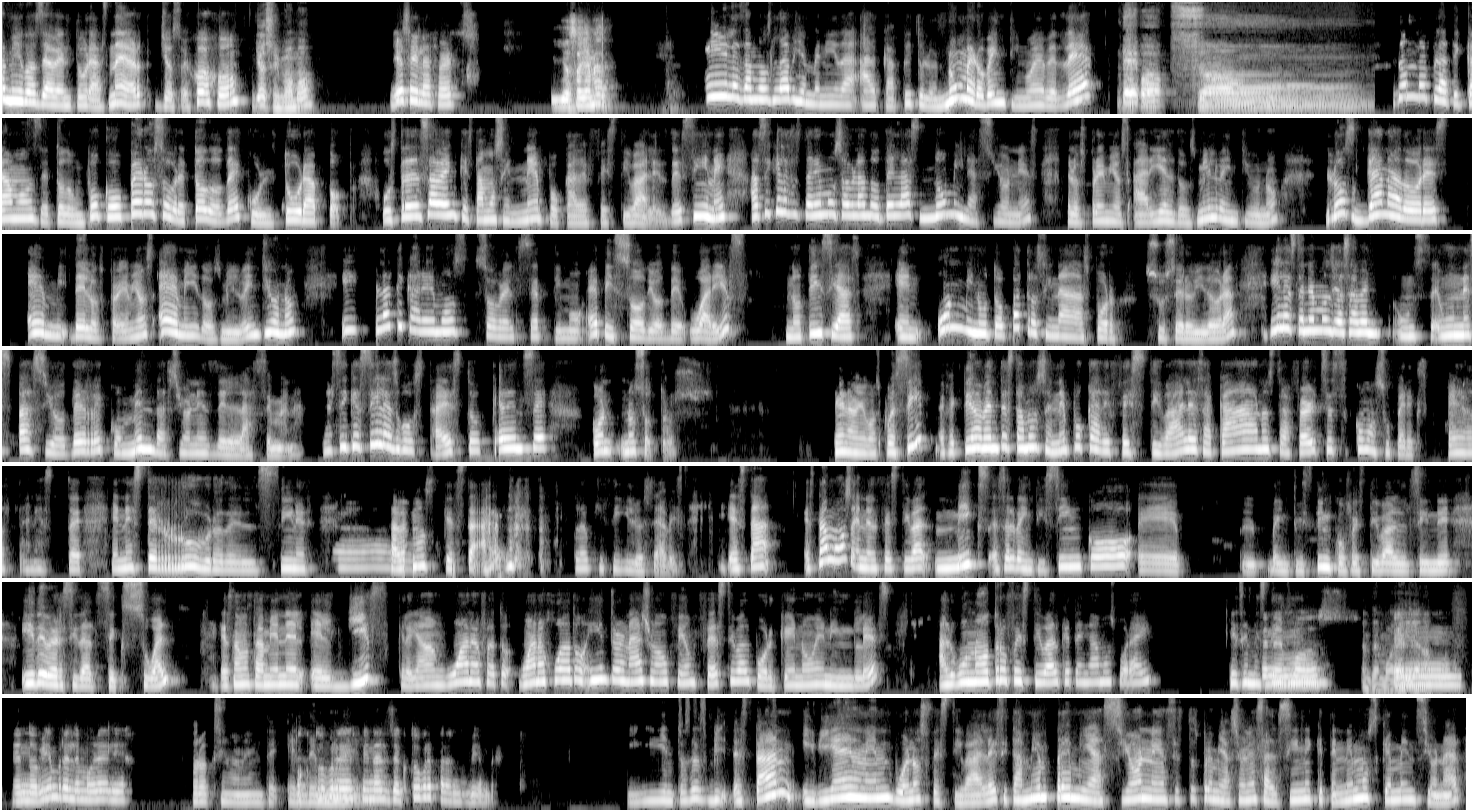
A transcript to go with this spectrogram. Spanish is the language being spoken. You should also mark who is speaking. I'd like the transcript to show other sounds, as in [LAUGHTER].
Speaker 1: amigos de Aventuras Nerd, yo soy Jojo.
Speaker 2: Yo soy Momo.
Speaker 3: Yo soy La
Speaker 4: Y yo soy Ahmed.
Speaker 1: Y les damos la bienvenida al capítulo número 29 de The donde platicamos de todo un poco, pero sobre todo de cultura pop. Ustedes saben que estamos en época de festivales de cine, así que les estaremos hablando de las nominaciones de los premios Ariel 2021, los ganadores de los premios Emmy 2021 y platicaremos sobre el séptimo episodio de What If, noticias en un minuto patrocinadas por su servidora y les tenemos, ya saben, un, un espacio de recomendaciones de la semana. Así que si les gusta esto, quédense con nosotros. Bien, amigos, pues sí, efectivamente estamos en época de festivales. Acá nuestra Fertz es como súper experta en este, en este rubro del cine. Sabemos que está, [LAUGHS] claro que sí, lo sabes. Está, estamos en el festival Mix, es el 25, eh, el 25 Festival Cine y Diversidad Sexual. Estamos también en el, el GIF, que le llaman Guanajuato, International Film Festival, ¿por qué no en inglés? ¿Algún otro festival que tengamos por ahí?
Speaker 3: Tenemos en, noviembre el de Morelia.
Speaker 1: Próximamente el
Speaker 3: de Morelia. Finales de octubre para noviembre.
Speaker 1: Y entonces están y vienen buenos festivales y también premiaciones, estas premiaciones al cine que tenemos que mencionar.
